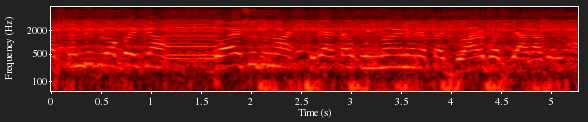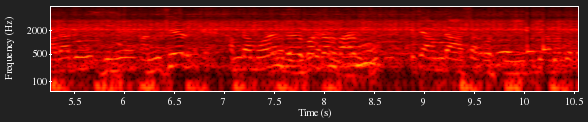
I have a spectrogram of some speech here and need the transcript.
বাসকান্দি ব্লক এটা জয় শুধু নয়, এটা একটা উন্নয়নের একটা জোয়ার বসছে আগামী আগামী দিনে মানুষের আমরা ময়ন জয় করতাম পারব এটা আমরা আশা করছি আমাদের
